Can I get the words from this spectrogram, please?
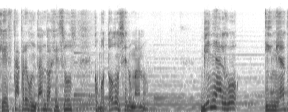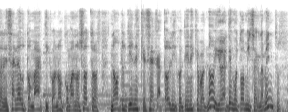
que está preguntando a Jesús, como todo ser humano, viene algo inmediato, le sale automático, ¿no? Como a nosotros. No, tú tienes que ser católico, tienes que... No, yo ya tengo todos mis sacramentos.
